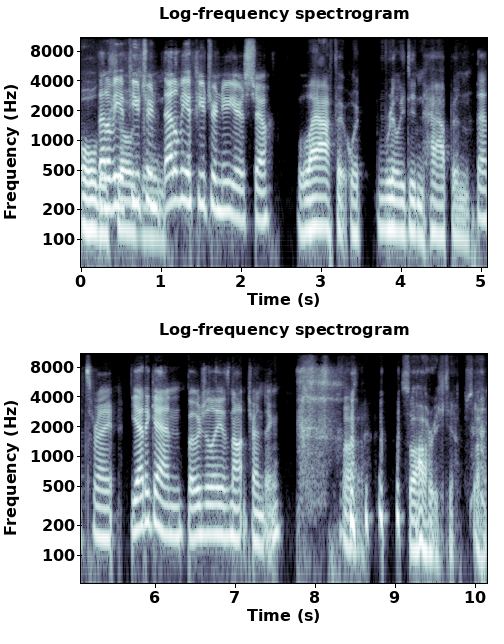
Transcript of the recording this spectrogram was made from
old That'll be a future that'll be a future New Year's show. laugh at what really didn't happen. That's right. Yet again, Beaujolais is not trending. Uh, sorry, Kim. Sorry.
